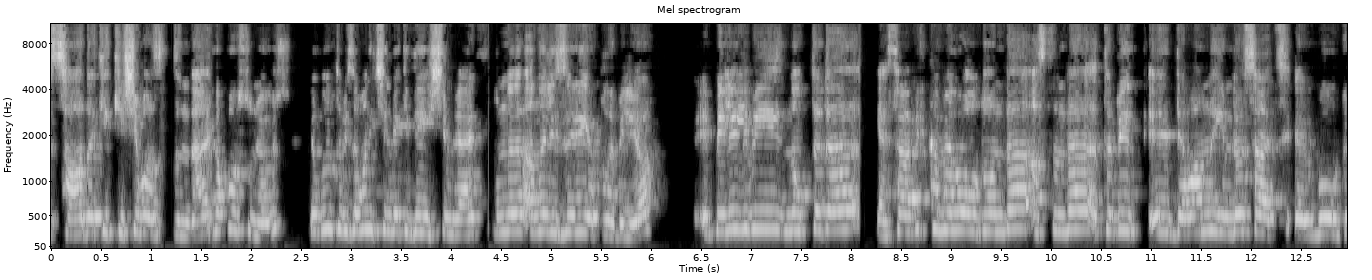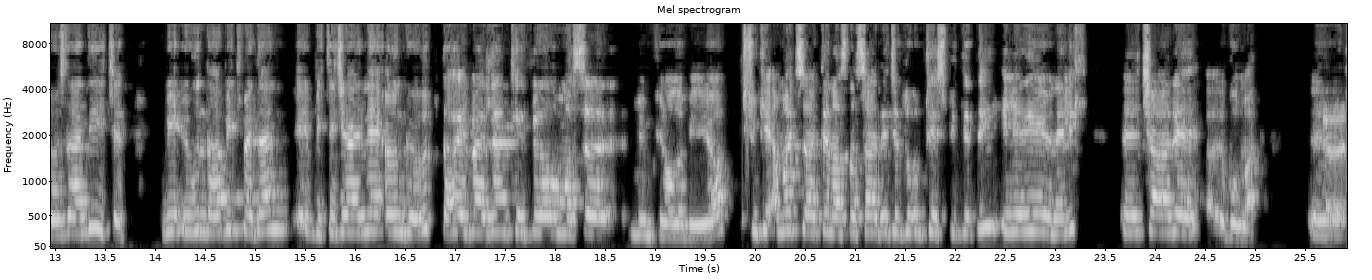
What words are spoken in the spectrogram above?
sahadaki kişi bazında rapor sunuyoruz. Ve bunun tabii zaman içindeki değişimler, bunların analizleri yapılabiliyor. E, belirli bir noktada yani sabit kamera olduğunda aslında tabii e, devamlı 24 saat e, bu gözlendiği için bir ürün daha bitmeden e, biteceğini öngörüp daha evvelden tedbir alınması mümkün olabiliyor. Çünkü amaç zaten aslında sadece durum tespiti değil, ileriye yönelik e, çare e, bulmak. Evet.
